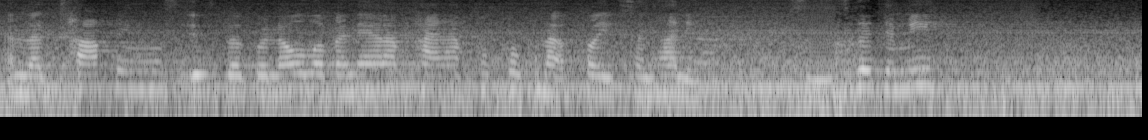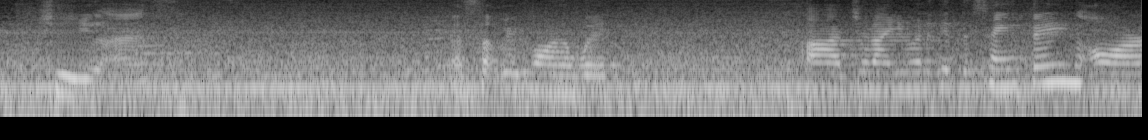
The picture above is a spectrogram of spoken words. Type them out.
and the toppings is the granola, banana, pineapple, coconut flakes, and honey. Seems good to me. Cheers, you guys. That's what we're going with. Uh, Janai, you want to get the same thing or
